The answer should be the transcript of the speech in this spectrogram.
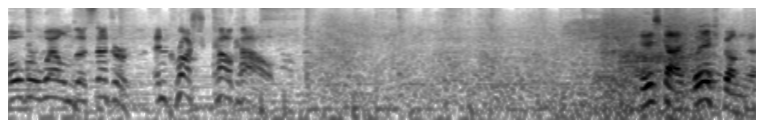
overwhelm the center and crush Cao Cao. This guy's way stronger.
